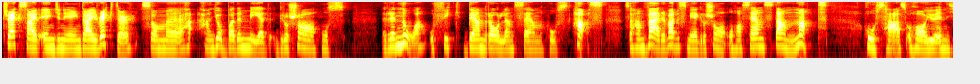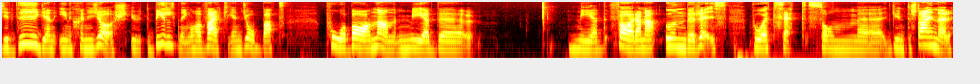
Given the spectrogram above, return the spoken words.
trackside engineering director som eh, han jobbade med Grosjean hos Renault och fick den rollen sen hos Haas. Så han värvades med Grosjean och har sen stannat hos Haas och har ju en gedigen ingenjörsutbildning och har verkligen jobbat på banan med eh, med förarna under race på ett sätt som eh, Günther Steiner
